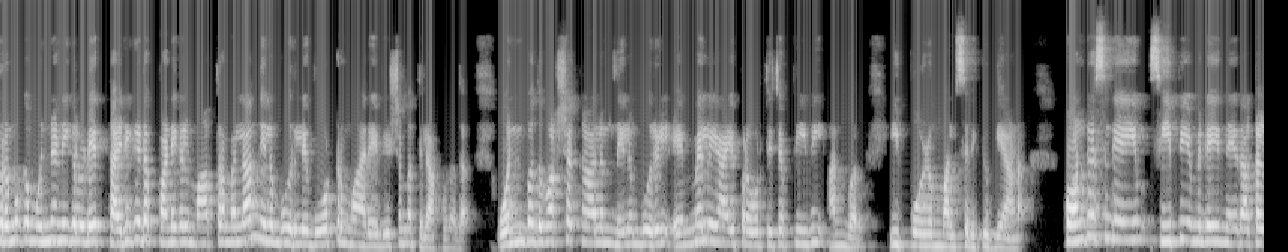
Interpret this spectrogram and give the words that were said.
പ്രമുഖ മുന്നണികളുടെ തരികിട പണികൾ മാത്രമല്ല നിലമ്പൂരിലെ വോട്ടർമാരെ വിഷമത്തിലാക്കുന്നത്. ഒൻപത് വർഷക്കാലം നിലമ്പൂരിൽ എം ആയി പ്രവർത്തിച്ച പി വി അൻവർ ഇപ്പോഴും മത്സരിക്കുകയാണ്. കോൺഗ്രസിന്റെയും സി പി എമ്മിന്റെയും നേതാക്കൾ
